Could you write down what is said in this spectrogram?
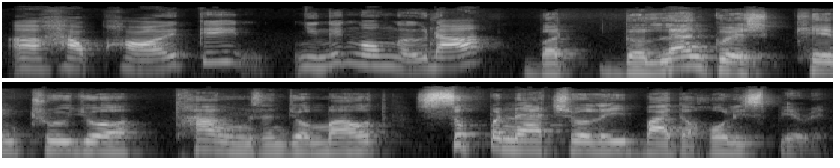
ờ, học hỏi cái những cái ngôn ngữ đó. But the language came through your tongues and your mouth supernaturally by the Holy Spirit.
